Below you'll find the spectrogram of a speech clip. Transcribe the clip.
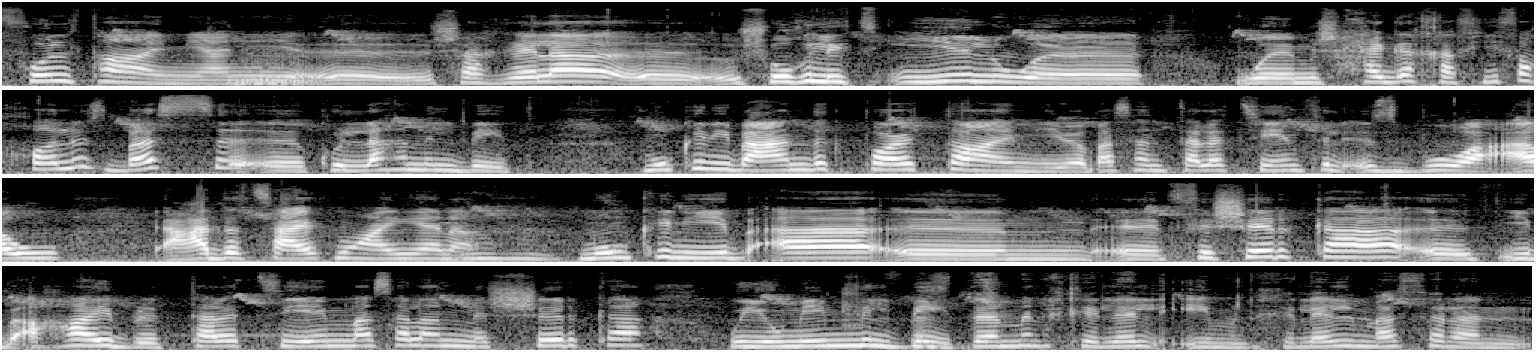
full time يعني مم. آه، شغالة آه، شغل تقيل و ومش حاجة خفيفة خالص بس آه، كلها من البيت ممكن يبقى عندك part time يبقى مثلا ثلاث أيام في الأسبوع أو عدد ساعات معينة. ممكن يبقى في شركة يبقى hybrid ثلاث أيام مثلا من الشركة ويومين من بس البيت ده من خلال إيه من خلال مثلا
